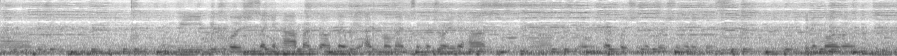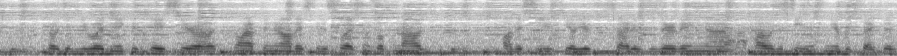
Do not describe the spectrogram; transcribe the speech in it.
Um, we, we pushed second half. I felt that we had momentum majority of the half, um, and we kept pushing and pushing, and it just didn't go our way. Coach, if you would make your case here uh, tomorrow afternoon, obviously the selections will come out. Obviously, you feel your side is deserving. Uh, how was the season from your perspective?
